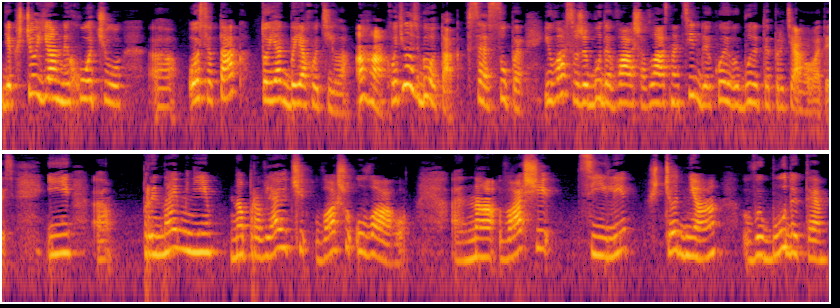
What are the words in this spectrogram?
Якщо я не хочу е, ось отак, то як би я хотіла? Ага, хотілося б отак. Все супер. І у вас вже буде ваша власна ціль, до якої ви будете притягуватись. І е, принаймні направляючи вашу увагу е, на ваші цілі щодня, ви будете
